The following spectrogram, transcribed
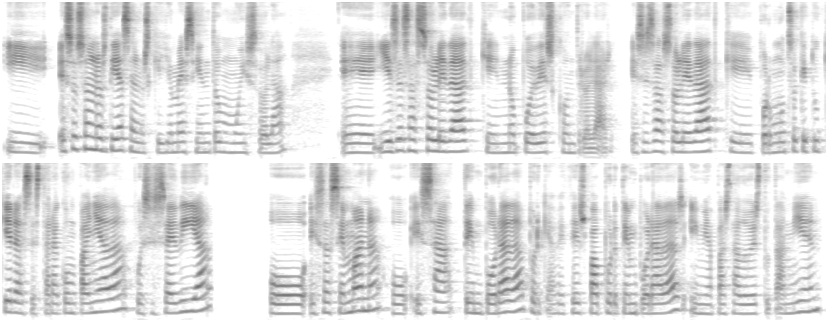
Y esos son los días en los que yo me siento muy sola eh, y es esa soledad que no puedes controlar. Es esa soledad que por mucho que tú quieras estar acompañada, pues ese día o esa semana o esa temporada, porque a veces va por temporadas y me ha pasado esto también,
